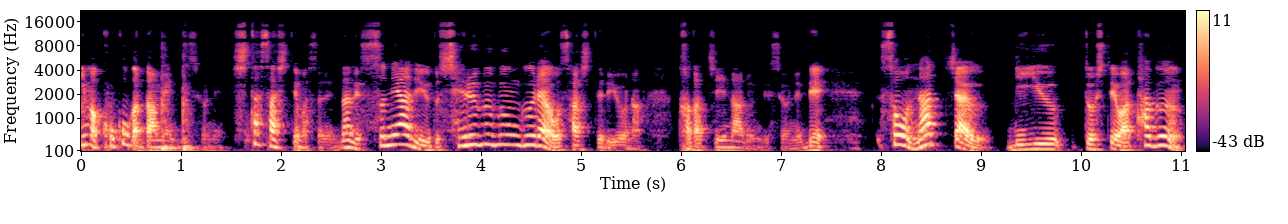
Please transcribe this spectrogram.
今ここがダメですよね。下指してますよね。なんでスネアで言うとシェル部分ぐらいを指してるような形になるんですよね。で、そうなっちゃう理由としては多分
